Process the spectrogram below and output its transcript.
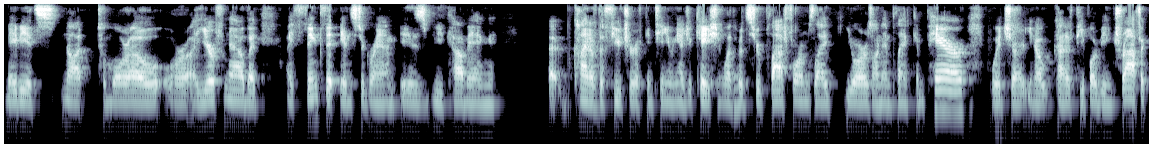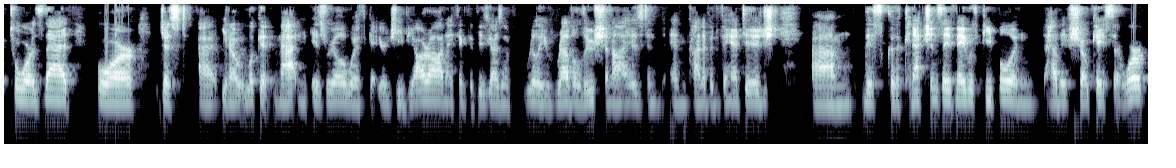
maybe it's not tomorrow or a year from now, but I think that Instagram is becoming uh, kind of the future of continuing education, whether it's through platforms like yours on Implant Compare, which are, you know, kind of people are being trafficked towards that, or just uh, you know look at Matt in Israel with Get Your GBR on. I think that these guys have really revolutionized and, and kind of advantaged um, this the connections they've made with people and how they've showcased their work.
